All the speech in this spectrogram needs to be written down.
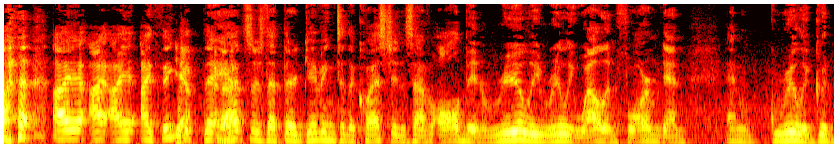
I, I, I, think Yeah, that the answers that they're giving to the questions have all been really, really well informed and and really good,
